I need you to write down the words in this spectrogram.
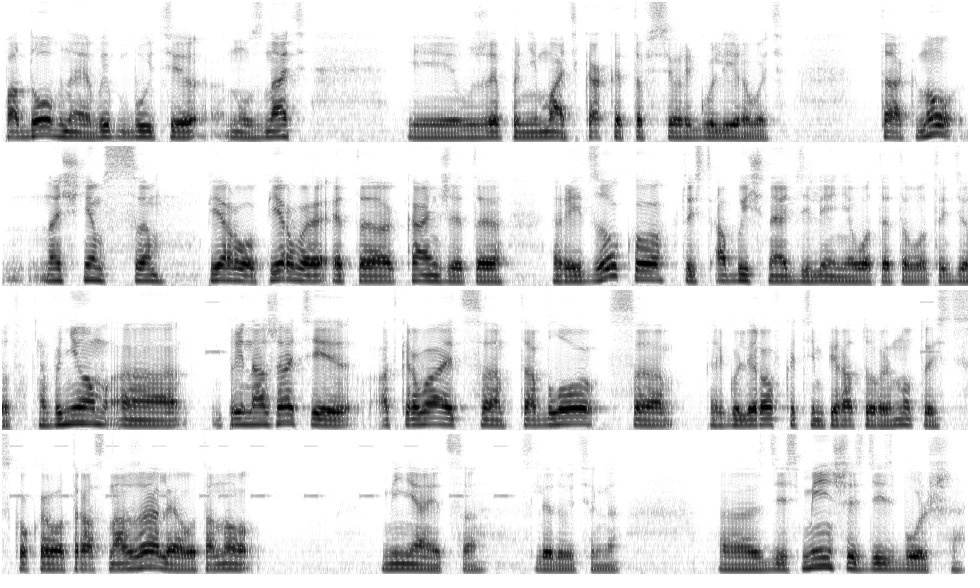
подобное, вы будете ну, знать и уже понимать, как это все регулировать. Так, ну, начнем с первого. Первое, это канджи, это Рейдзоку, то есть обычное отделение вот это вот идет. В нем э, при нажатии открывается табло с регулировкой температуры. Ну, то есть сколько вот раз нажали, а вот оно меняется, следовательно. Э, здесь меньше, здесь больше.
